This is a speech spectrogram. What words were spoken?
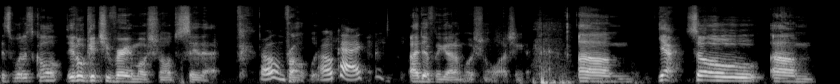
is what it's called. It'll get you very emotional. I'll just say that. Oh, probably. Okay. I definitely got emotional watching it. Um, yeah. So, um,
